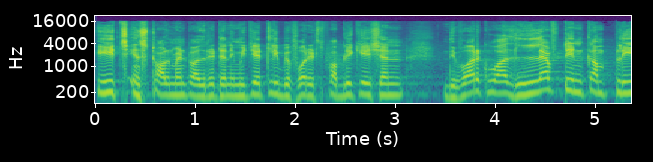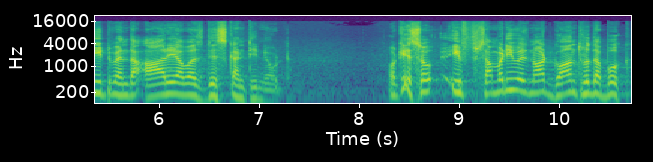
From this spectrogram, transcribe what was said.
each installment was written immediately before its publication. The work was left incomplete when the Arya was discontinued. Okay, so if somebody has not gone through the book,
